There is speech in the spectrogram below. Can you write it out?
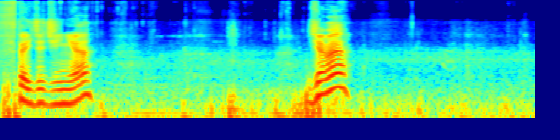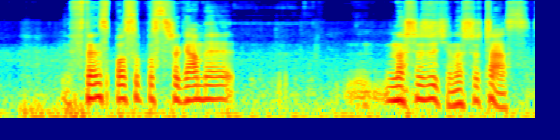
w tej dziedzinie. Idziemy? W ten sposób postrzegamy nasze życie, nasz czas.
